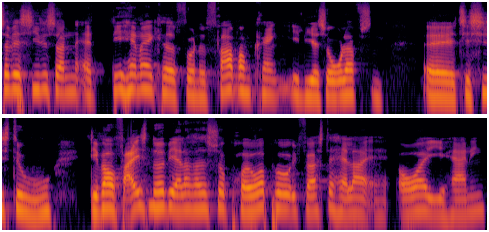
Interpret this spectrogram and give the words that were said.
så vil jeg sige det sådan, at det Henrik havde fundet frem omkring Elias Olafsen øh, til sidste uge, det var jo faktisk noget, vi allerede så prøver på i første halvleg over i Herning,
